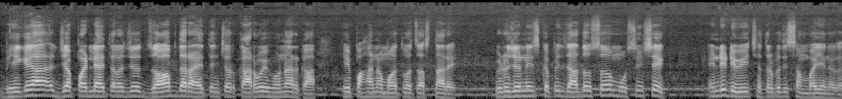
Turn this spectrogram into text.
भेगा ज्या पडल्या आहेत त्याला जे जबाबदार आहेत त्यांच्यावर कारवाई होणार का? हे पाहणं महत्त्वाचं असणार आहे. व्हिडिओ जर्नलिस्ट कपिल जाधवसह Mohsin Shaikh N D T V Chhatrapati Sambhajinagar.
